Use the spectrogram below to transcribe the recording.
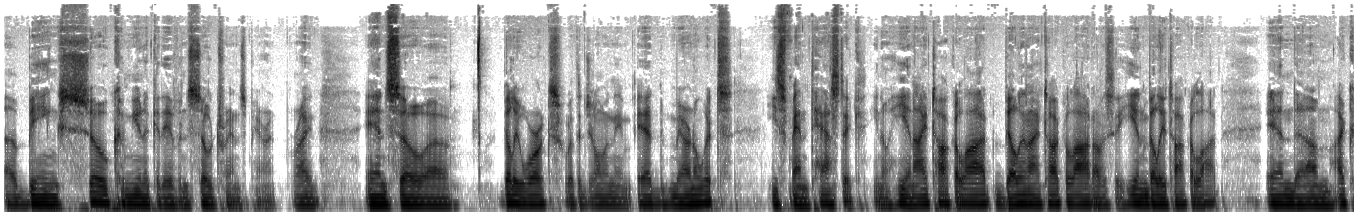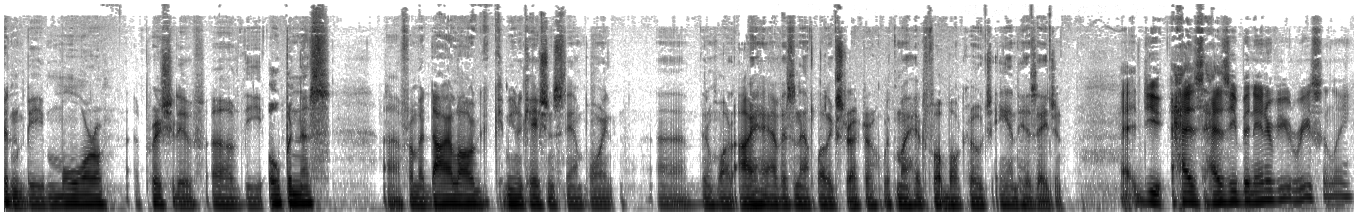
uh, being so communicative and so transparent, right, and so. Uh, Billy works with a gentleman named Ed Marynowitz. He's fantastic. You know, he and I talk a lot. Billy and I talk a lot. Obviously, he and Billy talk a lot. And um, I couldn't be more appreciative of the openness uh, from a dialogue communication standpoint uh, than what I have as an athletics director with my head football coach and his agent. Uh, you, has has he been interviewed recently?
